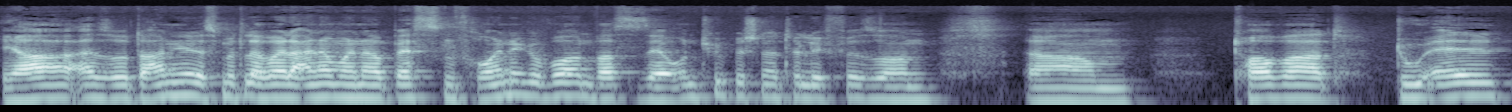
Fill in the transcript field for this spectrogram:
Ja, also Daniel ist mittlerweile einer meiner besten Freunde geworden, was sehr untypisch natürlich für so ein ähm, Torwart-Duell,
